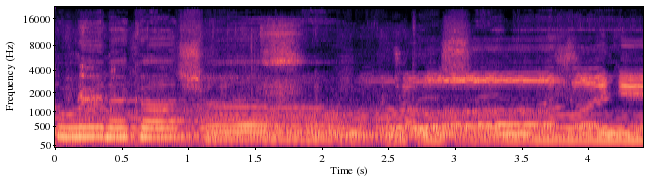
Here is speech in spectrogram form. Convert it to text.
Плине кача по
